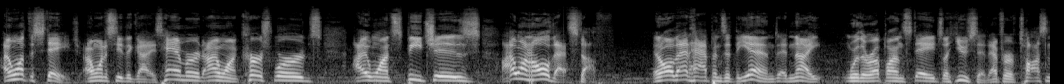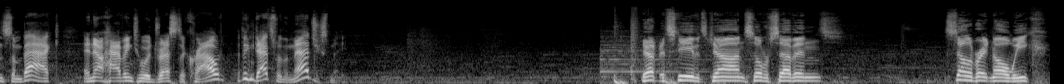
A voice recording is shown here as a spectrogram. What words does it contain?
I want the stage. I want to see the guys hammered. I want curse words. I want speeches. I want all that stuff, and all that happens at the end at night where they're up on stage, like you said, after tossing some back and now having to address the crowd. I think that's where the magic's made. Yep, it's Steve, it's John, Silver Sevens. Celebrating all week.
